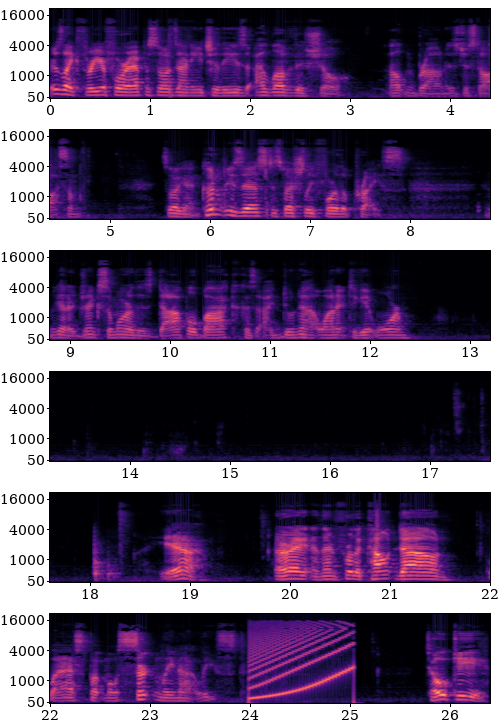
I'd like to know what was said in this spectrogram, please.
There's like three or four episodes on each of these. I love this show. Alton Brown is just awesome. So again, couldn't resist, especially for the price. We got to drink some more of this Doppelbock because I do not want it to get warm. Yeah. All right, and then for the countdown, last but most certainly not least. Toki.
